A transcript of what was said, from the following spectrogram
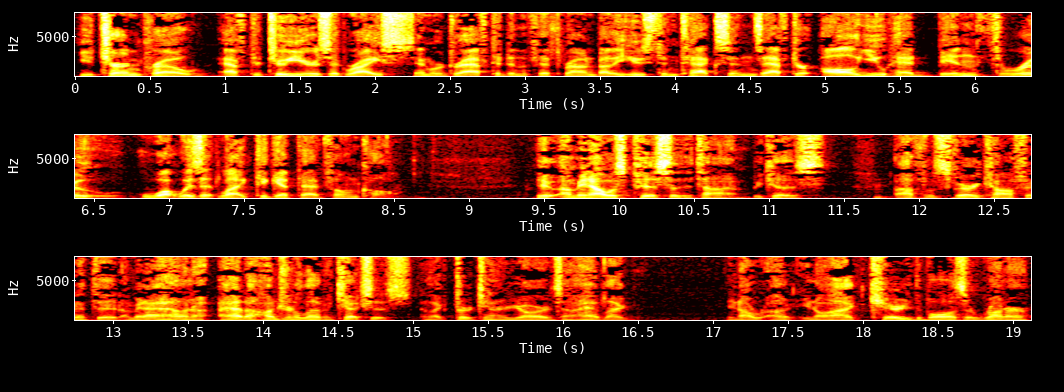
You turned pro after two years at Rice and were drafted in the fifth round by the Houston Texans. After all you had been through, what was it like to get that phone call? It, I mean, I was pissed at the time because I was very confident that I mean I had, I had 111 catches and like 1,300 yards, and I had like, you know, I, you know, I carried the ball as a runner,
